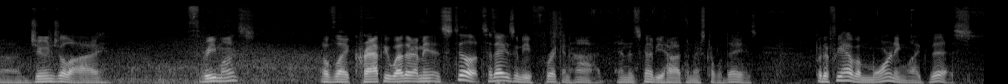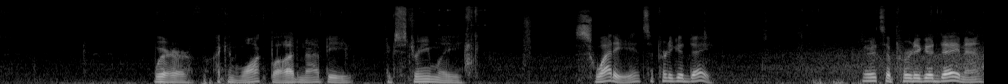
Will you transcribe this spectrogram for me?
uh, June, July, three months of like crappy weather. I mean, it's still today's gonna be freaking hot, and it's gonna be hot the next couple days. But if we have a morning like this, where I can walk Bud and not be extremely sweaty, it's a pretty good day. It's a pretty good day, man.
